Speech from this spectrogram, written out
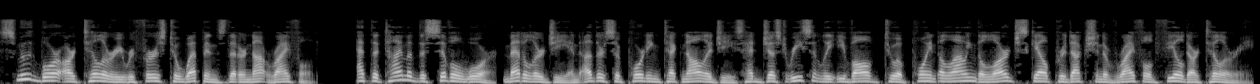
Smoothbore artillery refers to weapons that are not rifled. At the time of the Civil War, metallurgy and other supporting technologies had just recently evolved to a point allowing the large-scale production of rifled field artillery.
